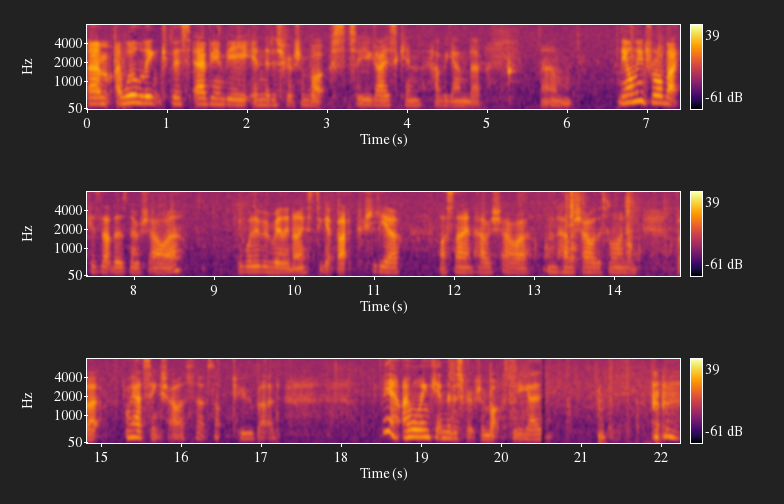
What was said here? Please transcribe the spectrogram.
Um, I will link this Airbnb in the description box so you guys can have a gander. Um, the only drawback is that there's no shower. It would have been really nice to get back here last night and have a shower and have a shower this morning. But we had sink showers, so it's not too bad. But yeah, I will link it in the description box for you guys.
